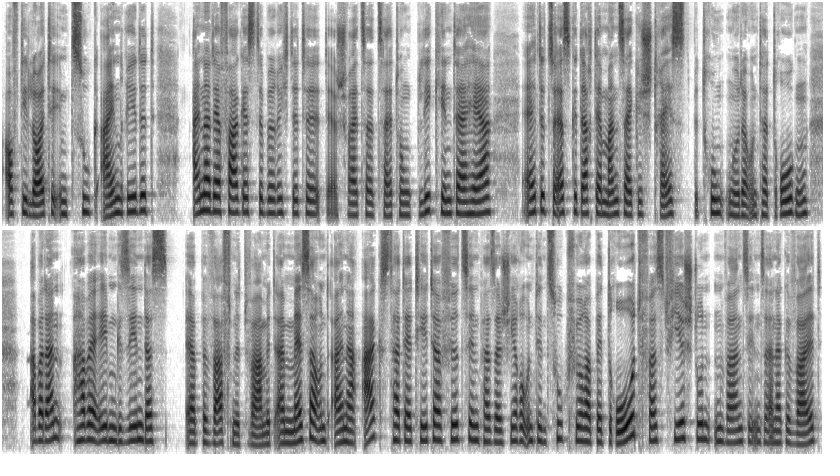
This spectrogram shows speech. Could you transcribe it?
auf die Leute im Zug einredet. Einer der Fahrgäste berichtete der Schweizer Zeitung Blick hinterher, er hätte zuerst gedacht, der Mann sei gestresst, betrunken oder unter Drogen. Aber dann habe er eben gesehen, dass er bewaffnet war. Mit einem Messer und einer Axt hat der Täter 14 Passagiere und den Zugführer bedroht. Fast vier Stunden waren sie in seiner Gewalt,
